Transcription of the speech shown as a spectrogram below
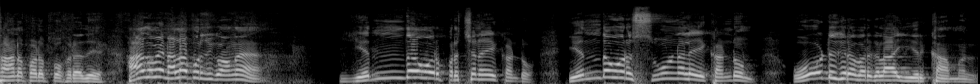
காணப்பட போகிறது. ஆகவே நல்லா புரிஞ்சுக்கோங்க. எந்த ஒரு பிரச்சனையை கண்டும் எந்த ஒரு சூழ்நிலையை கண்டும் ஓடுகிறவர்களாய் இருக்காமல்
